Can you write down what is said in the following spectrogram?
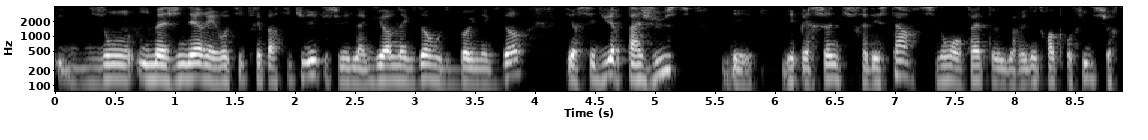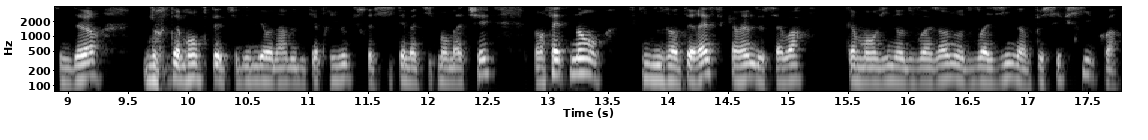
disons, imaginaire érotique très particulier qui est celui de la girl next door ou du boy next door. C'est-à-dire séduire pas juste des, des, personnes qui seraient des stars, sinon en fait il y aurait deux trois profils sur Tinder, notamment peut-être celui de Leonardo DiCaprio qui serait systématiquement matché. Mais en fait non, ce qui nous intéresse c'est quand même de savoir comment vit notre voisin, notre voisine un peu sexy, quoi.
